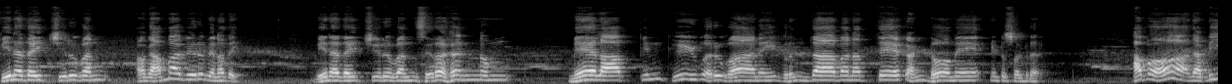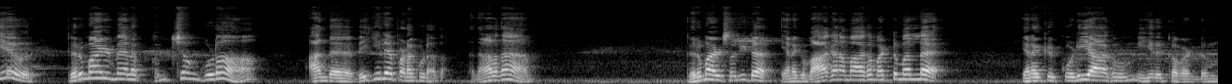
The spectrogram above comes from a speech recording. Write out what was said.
வினதை சிறுவன் அவங்க அம்மா பேரு வினதை. வினதை சிறுவன் சிறகன்னும் மேலாப்பின் கீழ் வருவானை விருந்தாவனத்தே கண்டோமே என்று சொல்கிறார் அப்போ அது அப்படியே ஒரு பெருமாள் மேலே கொஞ்சம் கூட அந்த வெயிலே படக்கூடாதான் அதனால தான் பெருமாள் சொல்லிட்டார் எனக்கு வாகனமாக மட்டுமல்ல எனக்கு கொடியாகவும் நீ இருக்க வேண்டும்.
